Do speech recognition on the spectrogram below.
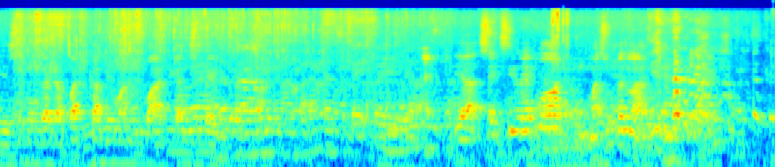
Ya, semoga dapat kami manfaatkan sebaik-baiknya. Manfaatkan sebaik-baiknya. Ya, seksi repot, masukkanlah.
